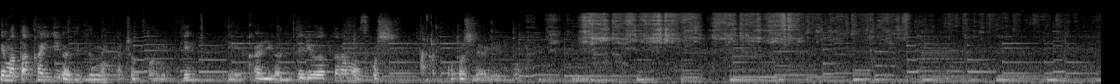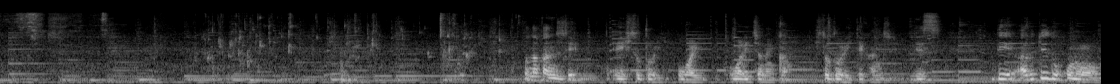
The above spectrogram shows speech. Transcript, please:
で、また帰りが出てないかちょっと見て、えー、帰りが出てるようだったら、まあ、少し落としてあげると。こんな感じで、えー、一通り終わり、終わりじゃないか、一通りって感じです。で、ある程度この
